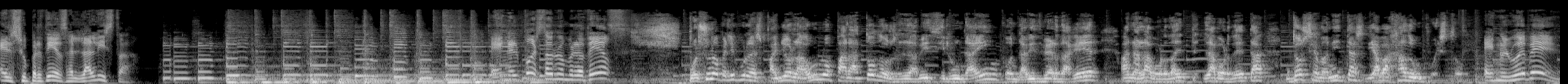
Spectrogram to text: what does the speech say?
el Super 10 en la lista. En el puesto número 10. Pues una película española, uno para todos de David Zilundain, con David Verdaguer, Ana Labordeta, dos semanitas y ha bajado un puesto. En el 9.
